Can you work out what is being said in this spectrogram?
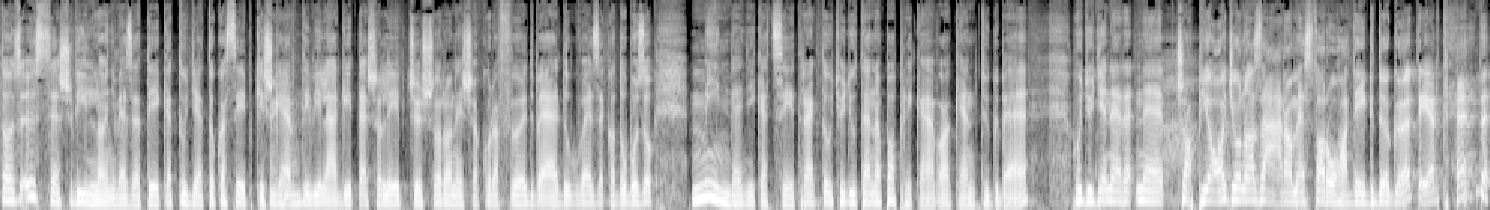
az összes villanyvezetéket, tudjátok, a szép kis kerti világítás a lépcsősoron, és akkor a földbe eldugva ezek a dobozok, mindegyiket szétrágta, úgyhogy utána paprikával kentük be, hogy ugye ne, ne csapja agyon az áram ezt a rohadék dögöt, érted?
